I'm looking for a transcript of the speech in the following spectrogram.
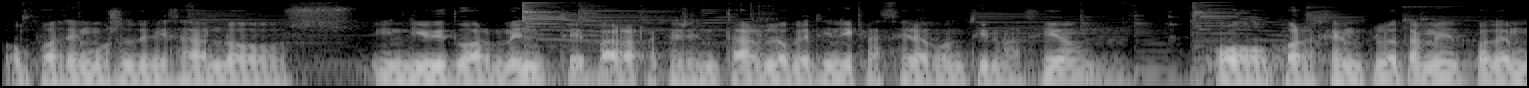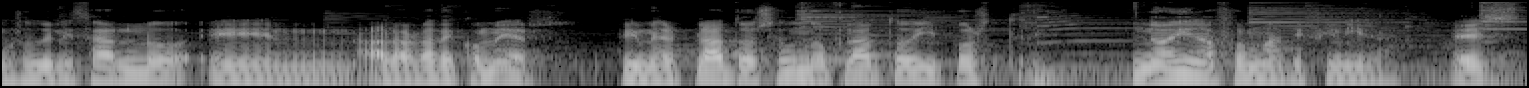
o podemos utilizarlos individualmente para representar lo que tiene que hacer a continuación, o por ejemplo también podemos utilizarlo a la hora de comer, primer plato, segundo plato y postre. No hay una forma definida, es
